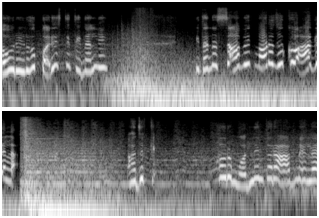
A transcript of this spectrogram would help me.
ಅವ್ರಿರೋ ಪರಿಸ್ಥಿತಿನಲ್ಲಿ ಇದನ್ನ ಸಾಬೀತ್ ಮಾಡೋದಕ್ಕೂ ಆಗಲ್ಲ. ಅದಕ್ಕೆ ಅವರು ಮೊದ್ಲಿನ ಥರ ಆದ್ಮೇಲೆ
